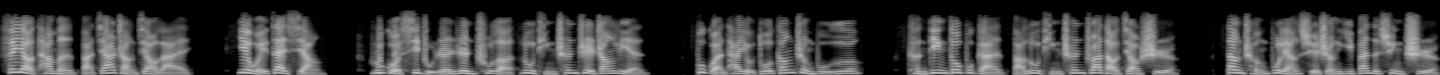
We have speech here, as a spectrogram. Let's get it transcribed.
非要他们把家长叫来。叶维在想，如果系主任认出了陆廷琛这张脸。不管他有多刚正不阿，肯定都不敢把陆廷琛抓到教室，当成不良学生一般的训斥。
